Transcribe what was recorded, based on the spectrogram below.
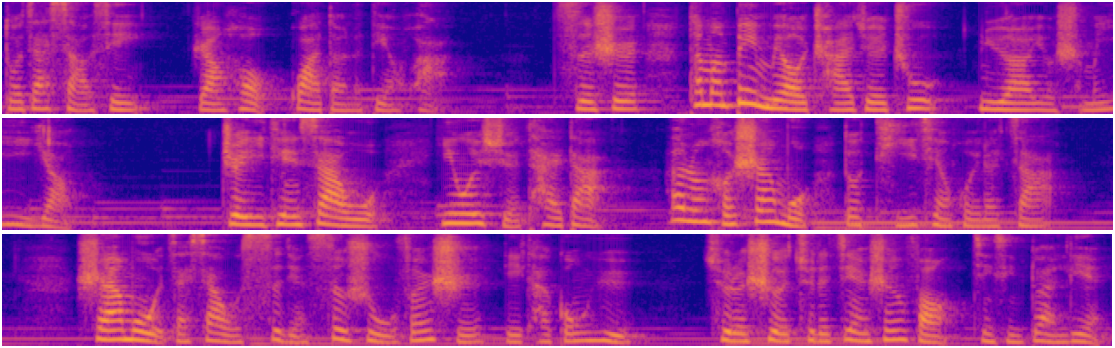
多加小心，然后挂断了电话。此时他们并没有察觉出女儿有什么异样。这一天下午，因为雪太大，艾伦和山姆都提前回了家。山姆在下午四点四十五分时离开公寓，去了社区的健身房进行锻炼，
